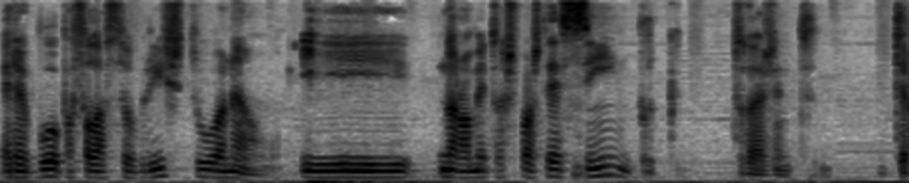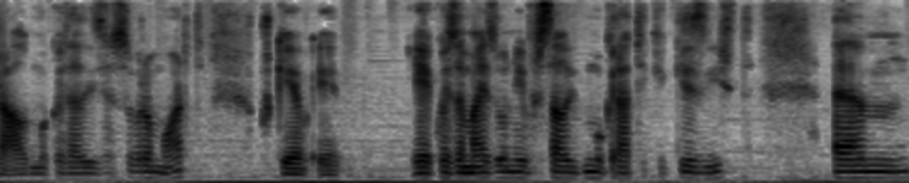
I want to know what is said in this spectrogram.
era boa para falar sobre isto ou não? E normalmente a resposta é sim, porque toda a gente terá alguma coisa a dizer sobre a morte, porque é, é é a coisa mais universal e democrática que existe. Um,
